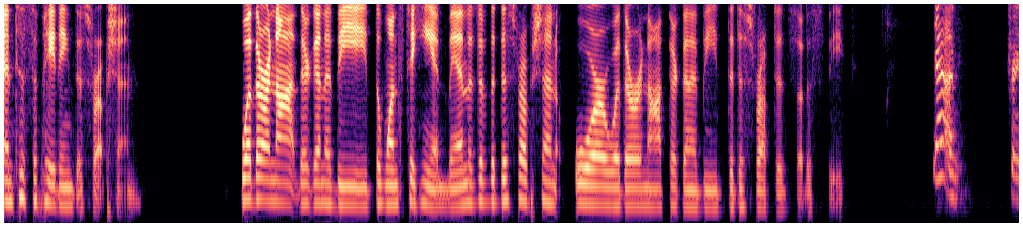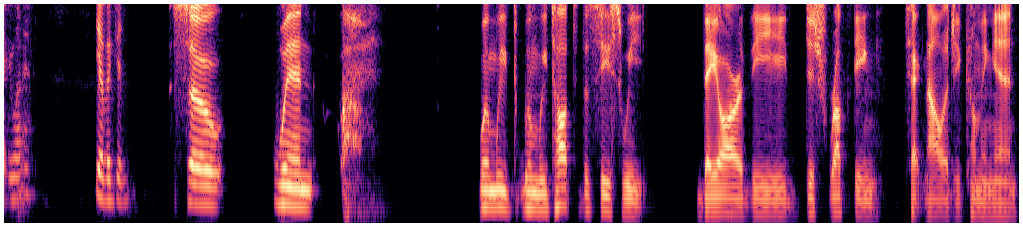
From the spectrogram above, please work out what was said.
anticipating disruption? whether or not they're going to be the ones taking advantage of the disruption or whether or not they're going to be the disrupted, so to speak. Yeah. Trent, you want to? You have a good. So when when we when we talk to the C-suite, they are the disrupting technology coming in.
